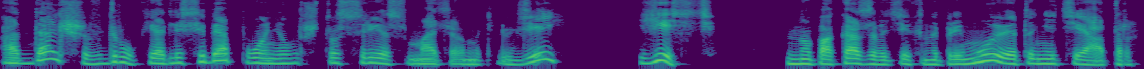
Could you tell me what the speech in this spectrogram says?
А дальше вдруг я для себя понял, что срез матерных людей есть, но показывать их напрямую — это не театр.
